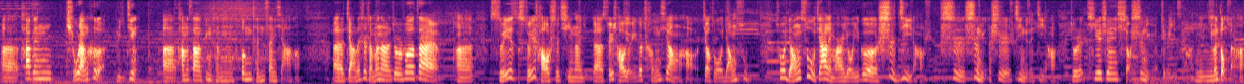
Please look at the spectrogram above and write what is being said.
呃，她跟虬髯客李靖，呃，他们仨并称风尘三侠哈。呃，讲的是什么呢？就是说，在呃隋隋朝时期呢，呃隋朝有一个丞相哈，叫做杨素。说杨素家里面有一个侍妓哈，侍侍女的侍，妓女的妓哈，就是贴身小侍女这个意思哈，你你们懂的哈。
